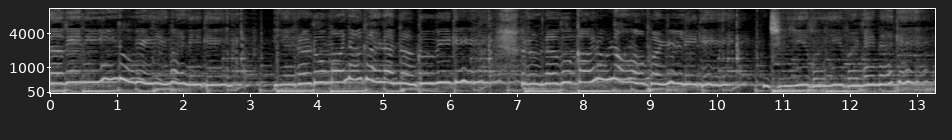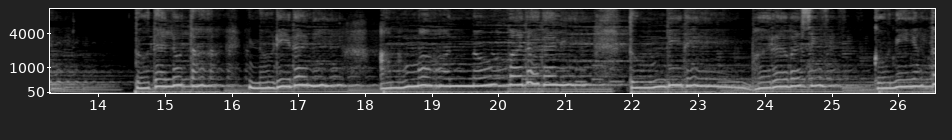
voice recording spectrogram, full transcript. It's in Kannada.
ಸುಖವೇ ನೀಡುವೆ ಇವನಿಗೆ. ಎರಡು ಮನಗಳ ನಗುವಿಗೆ, ಋಣವು ಕರುಳ ಬಳ್ಳಿಗೆ. ಜೀವ ಇವಳನಗೆ ತೊದಲುತ್ತ ನುಡಿದನಿ ಅಮ್ಮ ಅನ್ನೋ ಪದದಲ್ಲಿ ತುಂಬಿದೆ ಭರವಸೆ. ಕೊನೆಯ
